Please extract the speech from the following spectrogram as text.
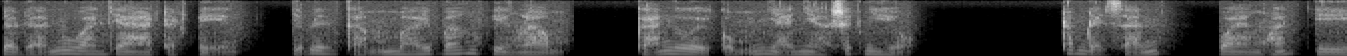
Chờ đến quan gia trạch viện, Diệp Linh Cẩm mới bớn phiền lòng, cả người cũng nhã nhàng rất nhiều. Trong đại sảnh, Hoàng Hoáng Chi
